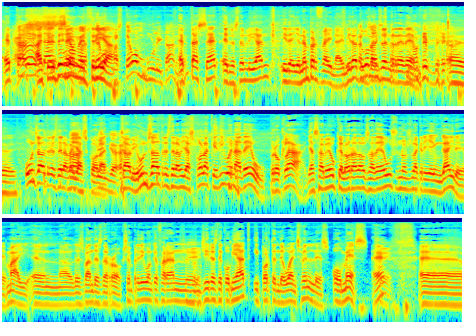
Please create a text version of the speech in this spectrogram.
és Hepta, Ah, hepta Això és de set. geometria. M'esteu- embolicant, eh? Hepta 7, ens estem liant i deien anem per feina. I mira tu com ens enredem. No. Ai, ai. Uns altres de la vella escola, vinga. Xavi, uns altres de la vella escola que diuen adeu, però clar, ja sabeu que l'hora dels adeus no ens la creiem gaire, mai, en les bandes de rock. Sempre diuen que faran Sí. gires de comiat i porten 10 anys fent-les, o més, eh? eh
